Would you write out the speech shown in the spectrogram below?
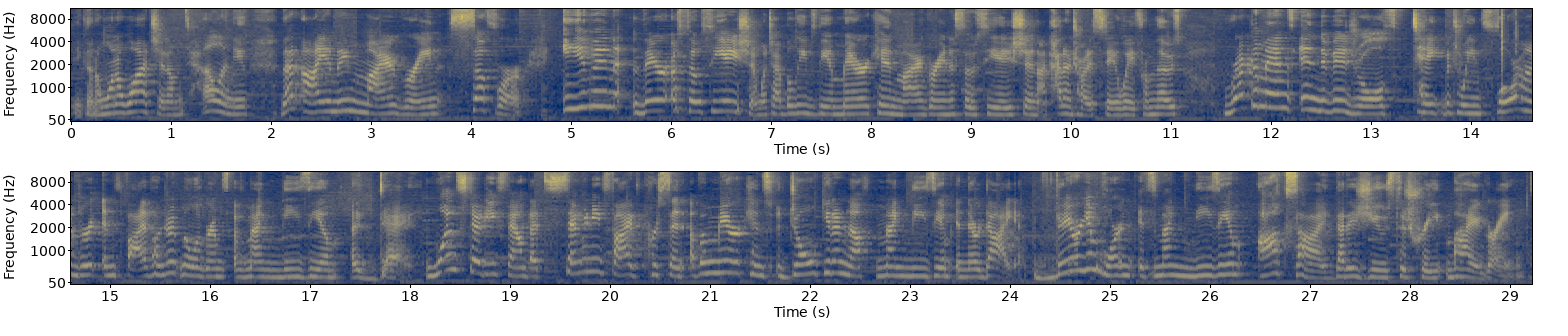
you're gonna wanna watch it. I'm telling you that I am a migraine sufferer. Even their association, which I believe is the American Migraine Association, I kind of try to stay away from those, recommends individuals take between 400 and 500 milligrams of magnesium a day. One study found that 75% of Americans don't get enough magnesium in their diet. Very important, it's magnesium oxide that is used to treat migraines.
